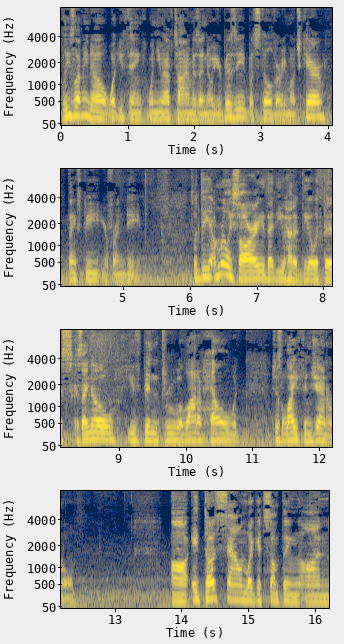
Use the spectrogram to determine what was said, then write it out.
Please let me know what you think when you have time, as I know you're busy, but still very much care. Thanks, Pete, your friend D. So, D, I'm really sorry that you had to deal with this, because I know you've been through a lot of hell with just life in general. Uh, it does sound like it's something on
